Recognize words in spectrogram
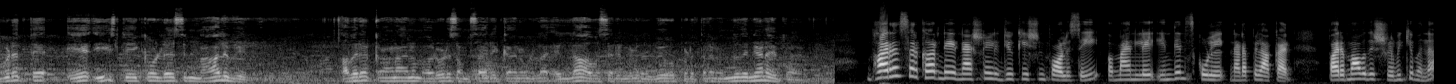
ഇവിടുത്തെ ഈ സ്റ്റേക്ക് ഹോൾഡേഴ്സിന് നാല് പേര് അവരെ കാണാനും അവരോട് സംസാരിക്കാനുമുള്ള എല്ലാ അവസരങ്ങളും ഉപയോഗപ്പെടുത്തണം എന്ന് തന്നെയാണ് അഭിപ്രായം. ഭാരത് സർക്കാരിന്റെ നാഷണൽ എഡ്യൂക്കേഷൻ പോളിസി ഒമാനിലെ ഇന്ത്യൻ സ്കൂളിൽ നടപ്പിലാക്കാൻ പരമാവധി ശ്രമിക്കുമെന്ന്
